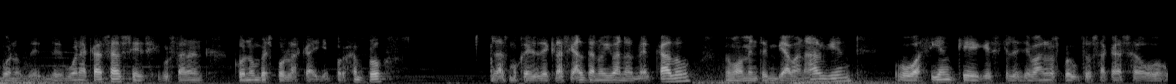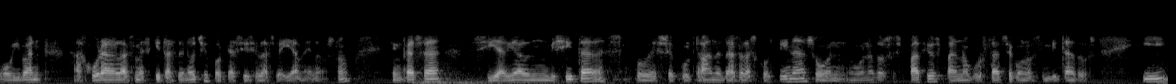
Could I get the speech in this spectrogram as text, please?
bueno, de buena casa se, se cruzaran con hombres por la calle. Por ejemplo, las mujeres de clase alta no iban al mercado, normalmente enviaban a alguien o hacían que, que, que les llevaban los productos a casa o, o iban a jurar a las mezquitas de noche porque así se las veía menos. ¿no? En casa, si habían visitas, pues se ocultaban detrás de las cortinas o en, o en otros espacios para no cruzarse con los invitados y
